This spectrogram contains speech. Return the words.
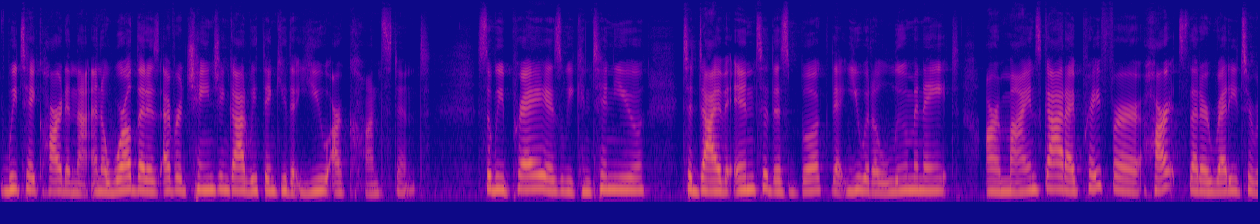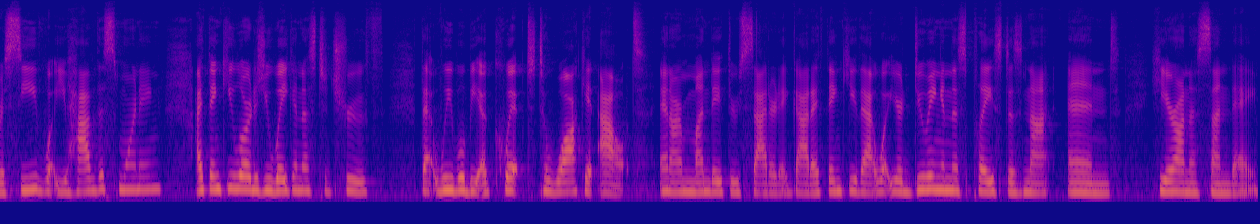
We take heart in that. In a world that is ever changing, God, we thank you that you are constant. So we pray as we continue to dive into this book, that you would illuminate our minds, God. I pray for hearts that are ready to receive what you have this morning. I thank you, Lord, as you waken us to truth, that we will be equipped to walk it out in our Monday through Saturday. God, I thank you that what you're doing in this place does not end here on a Sunday,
